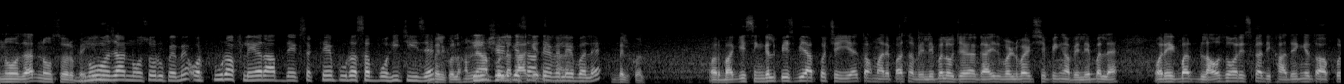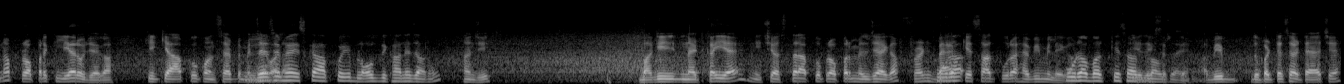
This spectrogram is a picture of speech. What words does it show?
नौ हज़ार नौ सौ रुपए नौ हज़ार नौ सौ रुपए में और पूरा फ्लेयर आप देख सकते हैं पूरा सब वही चीज़ है। बिल्कुल हमने तीन के साथ अवेलेबल है। बिल्कुल। और बाकी सिंगल पीस भी आपको चाहिए तो हमारे पास अवेलेबल हो जाएगा। Guys world wide shipping available है। और एक बार ब्लाउज और इसका दिखा देंगे तो आपको ना प्रॉपर क्लियर हो जाएगा कि क्या आपको कॉन्सेप्ट मिलने जैसे मैं इसका आपको ये ब्लाउज दिखाने जा रहा हूँ। हाँ जी। बाकी नेट का ही है नीचे अस्तर आपको प्रॉपर मिल जाएगा। फ्रंट बैक के साथ पूरा हैवी मिलेगा। पूरा वर्क के साथ ये देख सकते हैं। अभी दुपट्टे से अटैच है।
